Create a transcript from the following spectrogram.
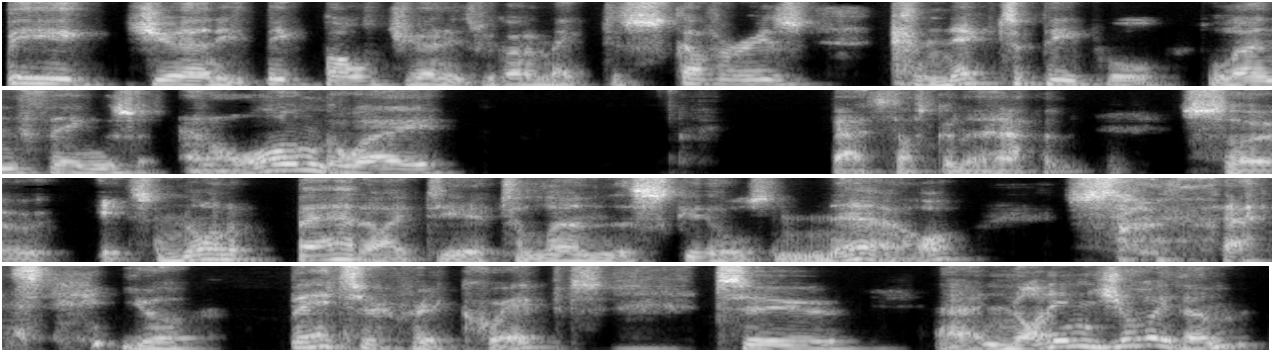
big journeys, big, bold journeys. We've got to make discoveries, connect to people, learn things. And along the way, bad stuff's going to happen. So it's not a bad idea to learn the skills now so that you're better equipped to uh, not enjoy them,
